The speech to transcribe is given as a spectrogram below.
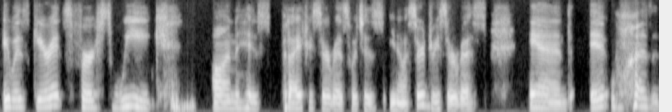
it was Garrett's first week on his podiatry service, which is, you know, a surgery service. And it was a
